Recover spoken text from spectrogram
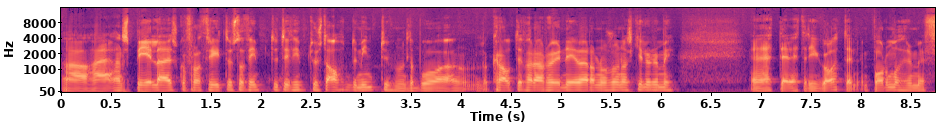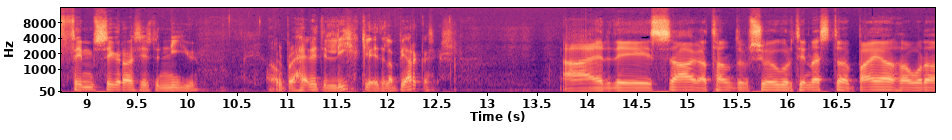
Já, hann spilaði sko frá 30.50 til 50.800 myndu hún er búið að kráti fara að raunni yfir hann og svona skilur um mig. En þetta er, þetta er ekki gott en Bormóð eru með 5 sigraði síðustu nýju það er bara helviti líklegi til að bjarga sér. Það er því saga talandi um sögur til næsta bæjar þá voru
